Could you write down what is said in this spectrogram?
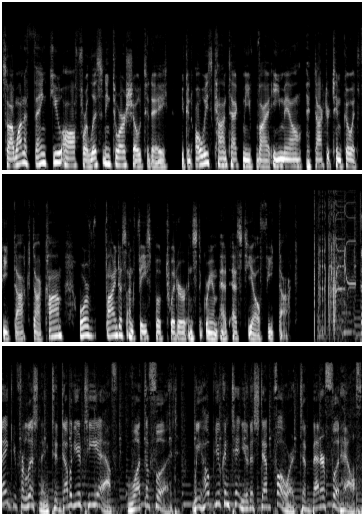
So, I want to thank you all for listening to our show today. You can always contact me via email at drtimko at feetdoc.com or find us on Facebook, Twitter, Instagram at stlfeetdoc. Thank you for listening to WTF What the Foot. We hope you continue to step forward to better foot health.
